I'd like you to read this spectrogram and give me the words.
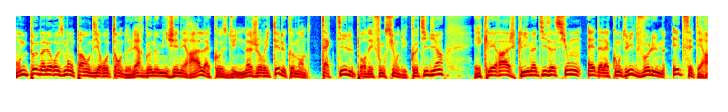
On ne peut malheureusement pas en dire autant de l'ergonomie générale à cause d'une majorité de commandes tactiles pour des fonctions du quotidien, éclairage, climatisation, aide à la conduite, volume, etc.,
